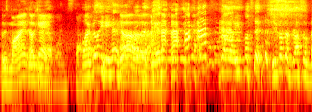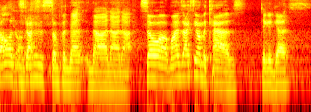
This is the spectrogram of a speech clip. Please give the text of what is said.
Who's mine? You Okay. got one. Stop. Well, I feel like he had, he had his hand and he's about to he's about to drop some knowledge on This us. Some finesse. Nah, nah, nah. So uh, mine's actually on the Cavs. Take a guess.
